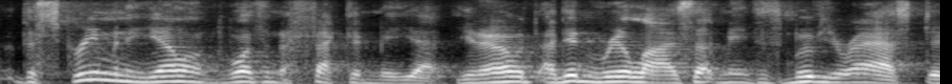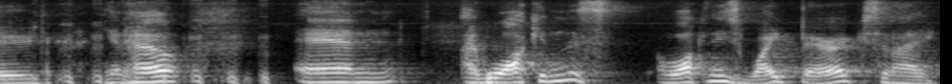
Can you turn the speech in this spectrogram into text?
The screaming and yelling wasn't affecting me yet. You know, I didn't realize that means just move your ass, dude. You know, and I walk in this, I walk in these white barracks, and I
